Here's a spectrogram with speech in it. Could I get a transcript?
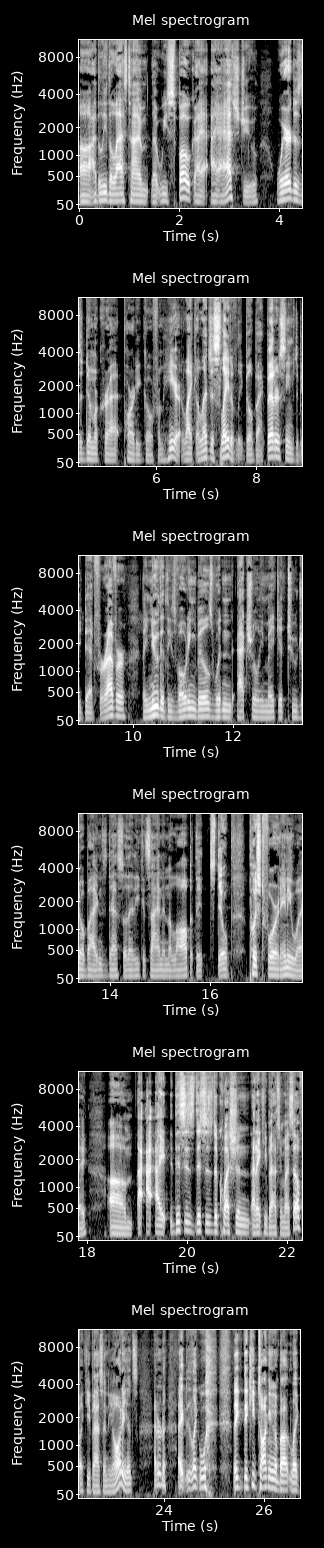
Uh, I believe the last time that we spoke, I, I asked you where does the Democrat Party go from here? Like legislatively, Build Back Better seems to be dead forever. They knew that these voting bills wouldn't actually make it to Joe Biden's desk so that he could sign in the law, but they still pushed for it anyway. Um, I, I, this is this is the question that I keep asking myself. I keep asking the audience. I don't know. I, like they they keep talking about like,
